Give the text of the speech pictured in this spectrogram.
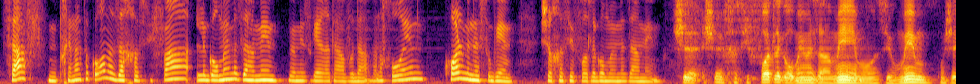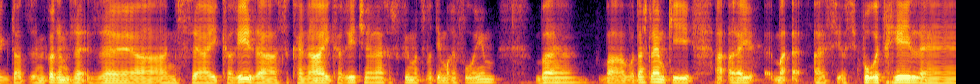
צף מבחינת הקורונה זה החשיפה לגורמים מזהמים במסגרת העבודה, ואנחנו רואים כל מיני סוגים של חשיפות לגורמים מזהמים. ש, שחשיפות לגורמים מזהמים או זיהומים, כמו שהגדרת את זה מקודם, זה, זה הנושא העיקרי, זה הסכנה העיקרית של החשופים הצוותים הרפואיים. בעבודה שלהם, כי הרי הסיפור התחיל אה, אה,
